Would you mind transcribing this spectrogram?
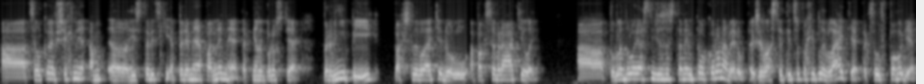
a celkově všechny uh, historické epidemie a pandemie tak měly prostě první pík, pak šli v létě dolů a pak se vrátili. A tohle bylo jasné, že se stane u toho koronaviru. Takže vlastně ty, co to chytli v létě, tak jsou v pohodě.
